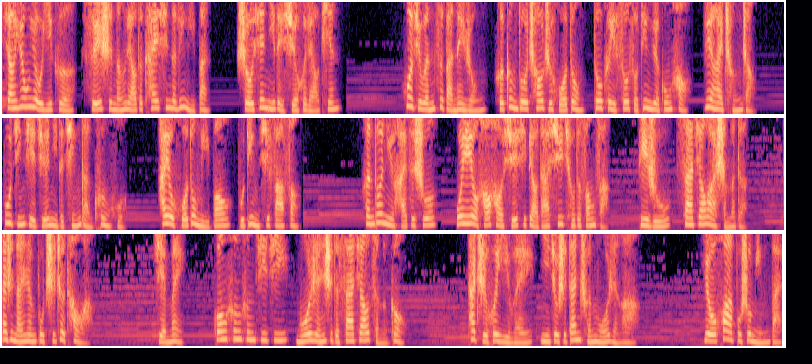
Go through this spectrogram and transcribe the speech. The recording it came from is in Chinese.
想拥有一个随时能聊得开心的另一半，首先你得学会聊天。获取文字版内容和更多超值活动，都可以搜索订阅公号“恋爱成长”。不仅解决你的情感困惑，还有活动礼包不定期发放。很多女孩子说，我也有好好学习表达需求的方法，比如撒娇啊什么的，但是男人不吃这套啊。姐妹，光哼哼唧唧磨人似的撒娇怎么够？他只会以为你就是单纯磨人啊。有话不说明白，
